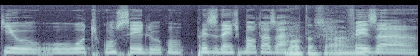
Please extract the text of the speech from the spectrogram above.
que o, o, outro conselho, o presidente Baltazar, Baltazar né? fez, a,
